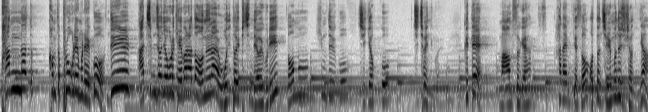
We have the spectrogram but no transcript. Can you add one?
밤낮 컴퓨터 프로그램을 했고 늘 아침 저녁으로 개발하던 어느 날 모니터에 비친 내 얼굴이 너무 힘들고 지겹고 지쳐 있는 거예요. 그때 마음속에 하나님께서 어떤 질문을 주셨느냐?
